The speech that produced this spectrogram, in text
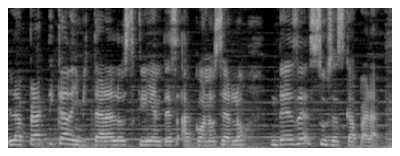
la práctica de invitar a los clientes a conocerlo desde sus escaparates.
